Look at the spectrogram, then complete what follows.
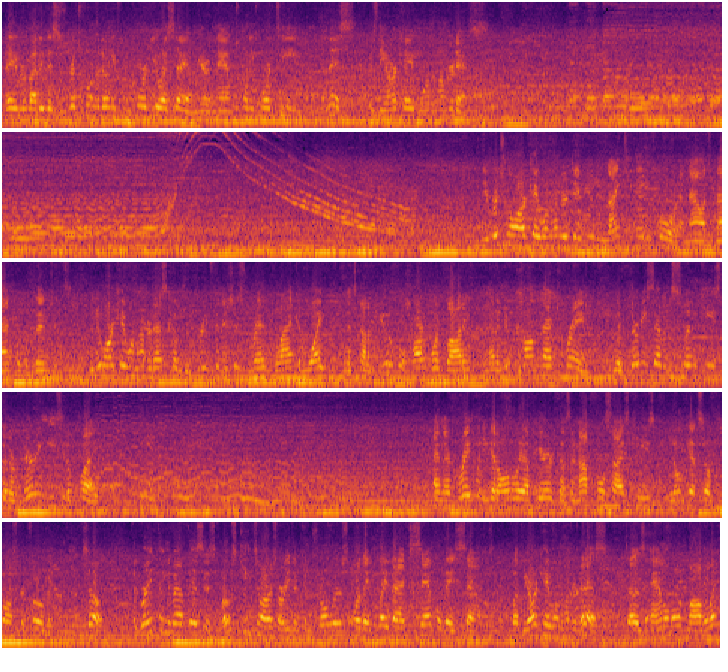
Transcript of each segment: Hey everybody, this is Rich Formidoni from Korg USA. I'm here at NAMM 2014, and this is the RK100S. The original RK100 debuted in 1984, and now it's back with a vengeance. The new RK100S comes in three finishes, red, black, and white, and it's got a beautiful hardwood body and a new compact frame with 37 slim keys that are very easy to play. And they're great when you get all the way up here because they're not full-size keys. You don't get so claustrophobic. So, the great thing about this is most keytars are either controllers or they play back sample-based sounds. But the RK100S does analog modeling,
